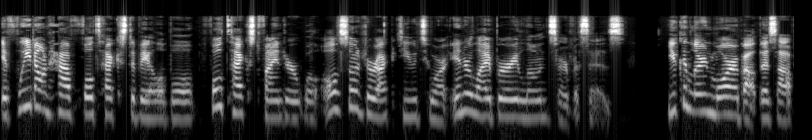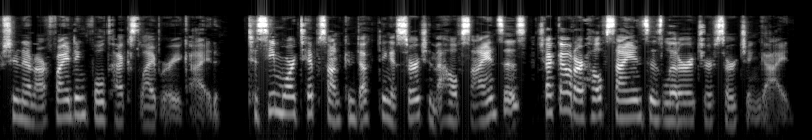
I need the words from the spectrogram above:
If we don't have full text available, Full Text Finder will also direct you to our interlibrary loan services. You can learn more about this option in our Finding Full Text Library Guide. To see more tips on conducting a search in the health sciences, check out our Health Sciences Literature Searching Guide.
